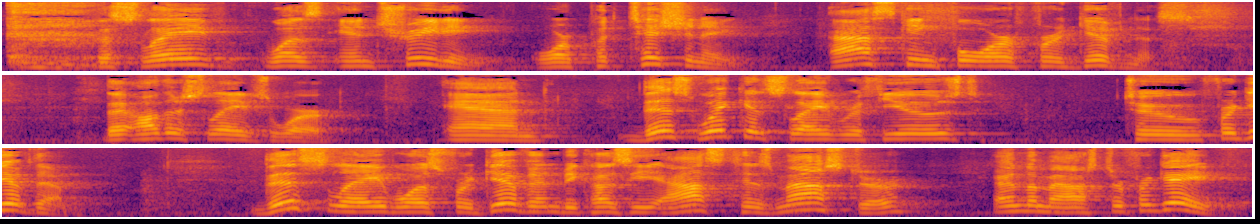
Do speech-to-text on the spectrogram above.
the slave was entreating or petitioning, asking for forgiveness. The other slaves were. And this wicked slave refused to forgive them. This slave was forgiven because he asked his master, and the master forgave.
